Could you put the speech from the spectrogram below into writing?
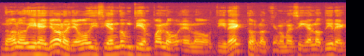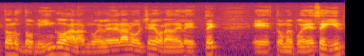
No lo dije yo, lo llevo diciendo un tiempo en los, en los directos. Los que no me siguen los directos, los domingos a las 9 de la noche, hora del este. Esto me puede seguir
